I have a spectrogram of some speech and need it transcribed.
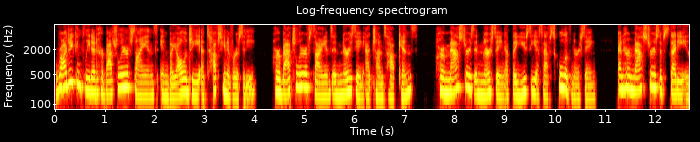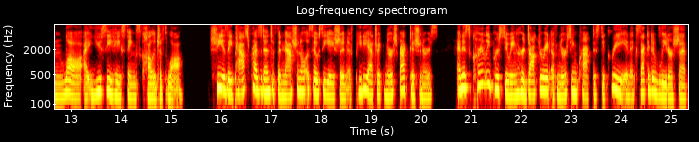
Raji completed her Bachelor of Science in Biology at Tufts University, her Bachelor of Science in Nursing at Johns Hopkins, her Master's in Nursing at the UCSF School of Nursing, and her Master's of Study in Law at UC Hastings College of Law. She is a past president of the National Association of Pediatric Nurse Practitioners and is currently pursuing her doctorate of nursing practice degree in executive leadership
